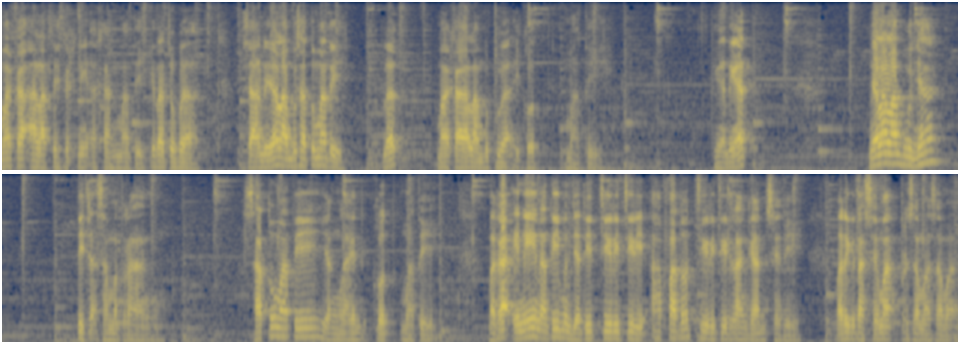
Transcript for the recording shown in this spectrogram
maka alat listrik ini akan mati. Kita coba. Seandainya lampu satu mati Lihat, maka lampu dua ikut mati. Ingat-ingat nyala lampunya tidak sama terang satu mati yang lain ikut mati maka ini nanti menjadi ciri-ciri apa tuh ciri-ciri rangkaian seri mari kita semak bersama-sama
